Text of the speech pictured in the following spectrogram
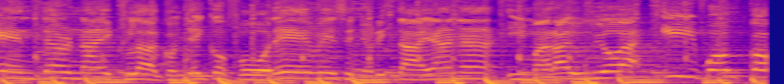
en Their Night Club con Jacob Forever, señorita Diana y Mara Ulloa y Bonco.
